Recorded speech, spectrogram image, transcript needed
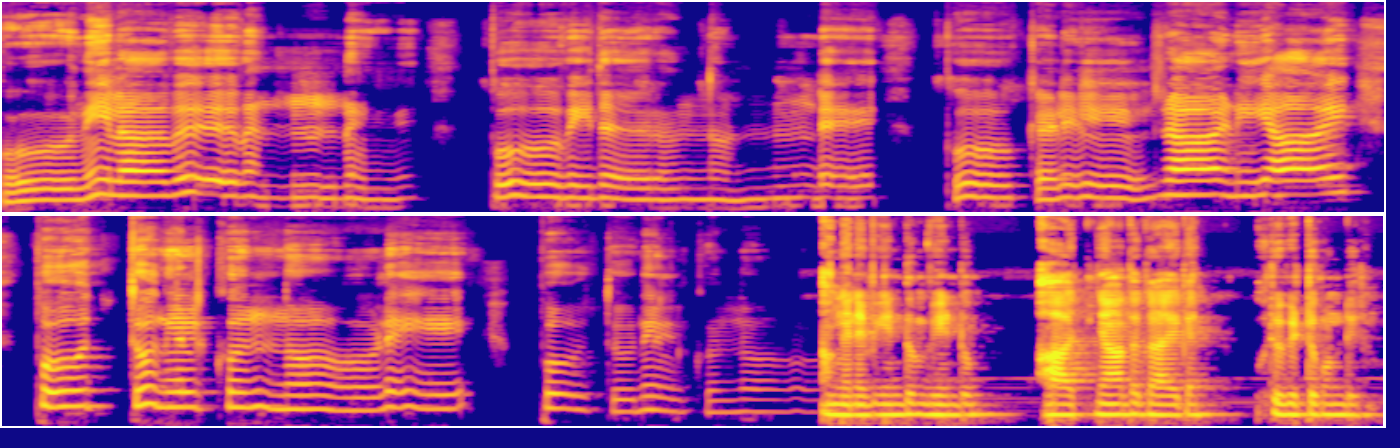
പൂനിലാവ് വന്ന് പൂവിതറുന്നുണ്ട്. പൂക്കളിൽ റാണിയായി പൂത്തു നിൽക്കുന്നോളെ. പൂത്തു നിൽക്കുന്നു. അങ്ങനെ വീണ്ടും വീണ്ടും ആ അജ്ഞാത ഗായകൻ ഉരുവിട്ടുകൊണ്ടിരുന്നു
